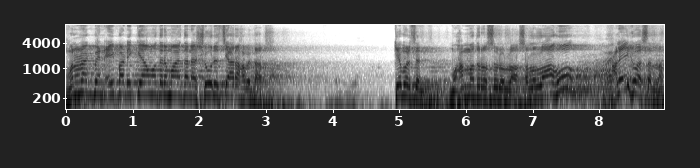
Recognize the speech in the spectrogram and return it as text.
মনে রাখবেন, এই পার্টি কে আমাদের ময়দানে সুরে চেয়ারা হবে তার। কে বলছেন? মোহাম্মদ রসুল্লাহ সাল্লাহু আলাইসাল্লাম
